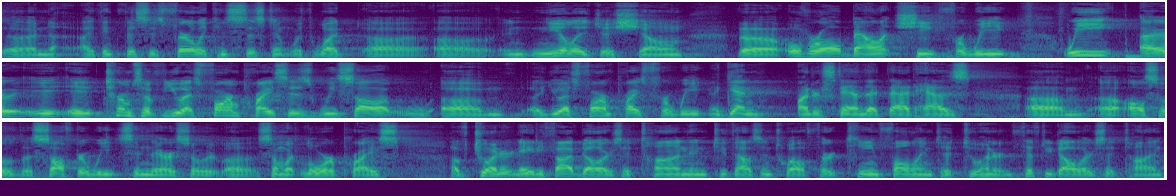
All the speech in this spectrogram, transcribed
uh, I think this is fairly consistent with what uh, uh just shown. The overall balance sheet for wheat we, uh, in terms of U.S. farm prices, we saw um, a U.S. farm price for wheat. Again, understand that that has um, uh, also the softer wheats in there, so uh, somewhat lower price of $285 a ton in 2012-13, falling to $250 a ton,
